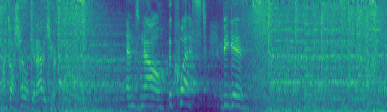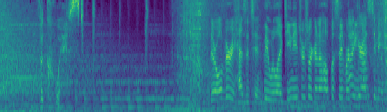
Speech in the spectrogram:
Oh my gosh, how do I get out of here? And now the quest begins. The quest. They're all very hesitant. They were like, teenagers are gonna help us save our kingdom. Underestimated.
